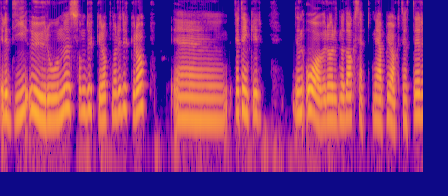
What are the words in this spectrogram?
Eller de uroene som dukker opp når de dukker opp. Eh, for jeg tenker den overordnede aksepten jeg er på jakt etter,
